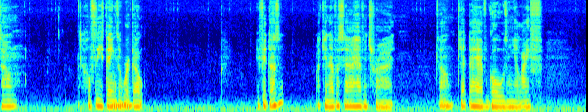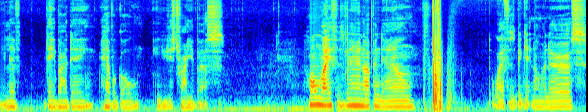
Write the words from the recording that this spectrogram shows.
So, Hopefully things will work out. If it doesn't, I can never say I haven't tried. You have to have goals in your life. You live day by day, have a goal, and you just try your best. Home life has been up and down. The wife has been getting on my nerves.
